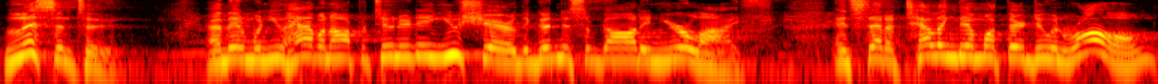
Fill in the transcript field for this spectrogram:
listen to. And then when you have an opportunity, you share the goodness of God in your life. Instead of telling them what they're doing wrong,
